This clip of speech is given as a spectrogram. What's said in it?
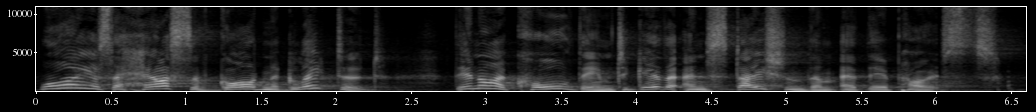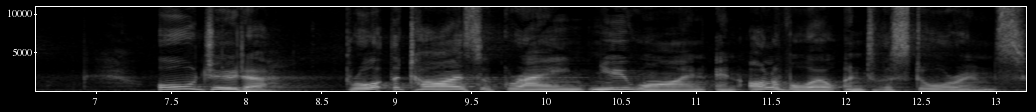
Why is the house of God neglected? Then I called them together and stationed them at their posts. All Judah brought the tithes of grain, new wine, and olive oil into the storerooms.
